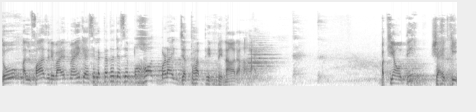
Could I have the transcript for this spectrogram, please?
تو الفاظ روایت میں آئے کہ ایسے لگتا تھا جیسے بہت بڑا ایک جتھا بھن بنا رہا ہے۔ پکیاں ہوتی شہد کی۔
